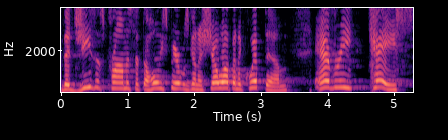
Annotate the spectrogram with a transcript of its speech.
that Jesus promised that the Holy Spirit was going to show up and equip them, every case,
